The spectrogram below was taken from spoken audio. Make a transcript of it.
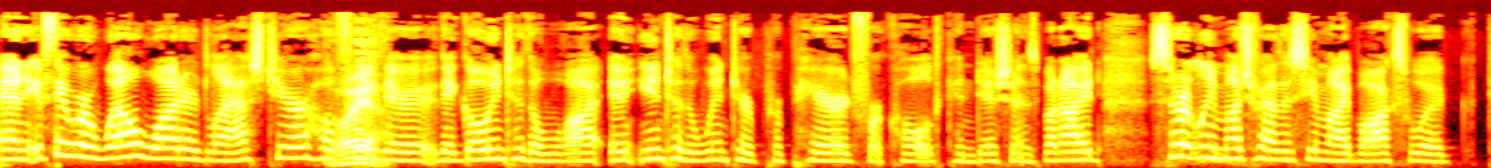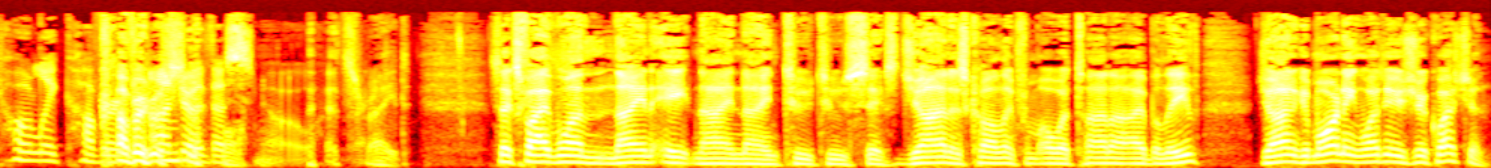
And if they were well watered last year, hopefully oh, yeah. they they go into the wa- into the winter prepared for cold conditions. But I'd certainly much rather see my boxwood totally covered, covered under snow. the snow. That's right. Six five one nine eight nine nine two two six. John is calling from Owatonna, I believe. John, good morning. What is your question?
